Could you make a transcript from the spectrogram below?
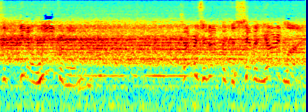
Eli has to get away from him. Covers it up at the seven-yard line.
